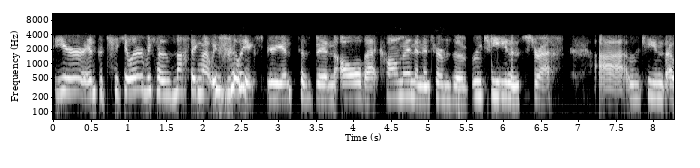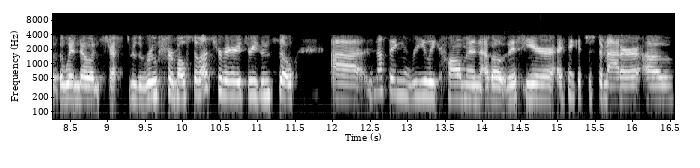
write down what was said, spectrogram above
year in particular because nothing that we've really experienced has been all that common. And in terms of routine and stress, uh, routines out the window and stress through the roof for most of us for various reasons. So, uh, nothing really common about this year. I think it's just a matter of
